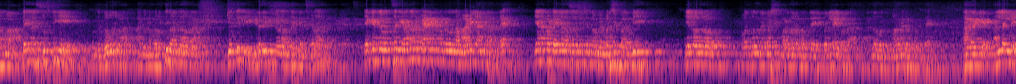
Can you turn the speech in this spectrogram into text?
ನಮ್ಮ ಟೈಲರ್ ಸೃಷ್ಟಿಗೆ ಒಂದು ಗೌರವ ಹಾಗೂ ನಮ್ಮ ವೃತ್ತಿ ಬಾಂಧವರ ಜೊತೆಲಿ ಹಿಡಿದಿಟ್ಟುಕೊಳ್ಳುವಂಥ ಕೆಲಸಗಳಾಗುತ್ತೆ ಯಾಕೆಂದರೆ ಒಂದ್ಸರಿ ಯಾವ್ದಾದ್ರು ಕಾರ್ಯಕ್ರಮಗಳು ನಾವು ಮಾಡಿಲ್ಲ ಅಂತ ಅಂದರೆ ಏನಪ್ಪ ಟೈಲರ್ ಅಸೋಸಿಯೇಷನ್ ಮೆಂಬರ್ಶಿಪ್ ಆದ್ವಿ ಎಲ್ಲೋದ್ರು ಒಂದೊಂದು ಮೆಂಬರ್ಶಿಪ್ ಮಾಡಿದವರು ಮತ್ತೆ ಬರಲೇ ಇಲ್ವಲ್ಲ ಅನ್ನೋ ಒಂದು ಭಾವನೆಗಳು ಬರುತ್ತೆ ಹಾಗಾಗಿ ಅಲ್ಲಲ್ಲಿ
